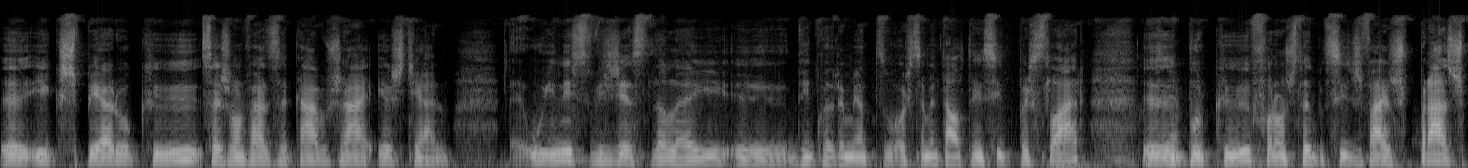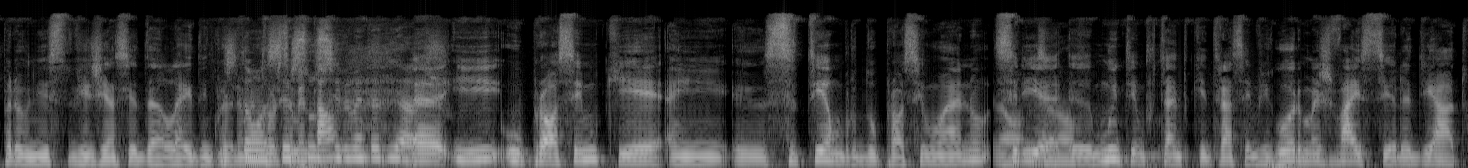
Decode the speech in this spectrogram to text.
e que espero que sejam levadas a cabo já este ano. O início de vigência da lei eh, de enquadramento orçamental tem sido parcelar, eh, porque foram estabelecidos vários prazos para o início de vigência da lei de enquadramento Estão a orçamental. Ser adiados. Eh, e o próximo, que é em setembro do próximo ano, Não, seria 19. muito importante que entrasse em vigor, mas vai ser adiado,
